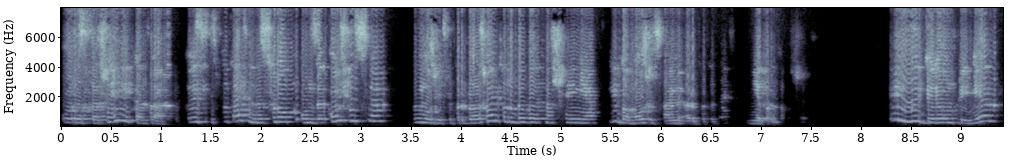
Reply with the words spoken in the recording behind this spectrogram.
о расторжении контракта, то есть испытательный срок, он закончился, вы можете продолжать трудовые отношения, либо может с вами работодатель не продолжать. И мы берем пример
